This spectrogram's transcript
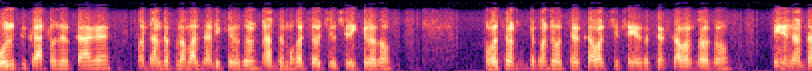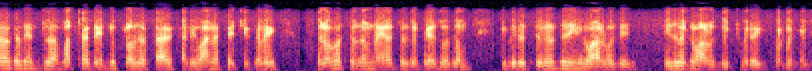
ஊருக்கு காட்டுவதற்காக ஒரு நல்ல படமாக நடிக்கிறதும் நல்ல முகத்தை வச்சு சிரிக்கிறதும் முகத்தோட்டத்தை கொண்டு ஒருத்தர் கவர்ச்சி செய்வதற்கு கவர்வதும் நீங்கள் நல்லவர்கள் என்று மற்றதை எண்ணிக் கொள்வதற்காக கனிவான பேச்சுக்களை துரோகத்துடன் நயனத்துடன் பேசுவதும் இவ்விதத்திலிருந்து நீங்கள் வாழ்வது இதுவரை வாழ்வது விட்டு விலகிக் கொள்ளுங்கள்.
